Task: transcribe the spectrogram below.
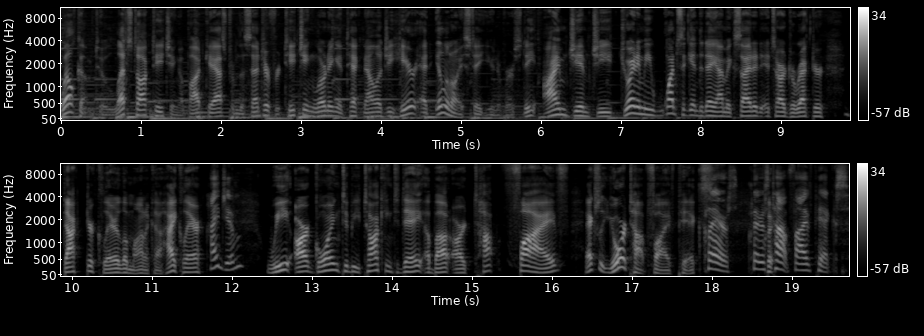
Welcome to Let's Talk Teaching, a podcast from the Center for Teaching, Learning, and Technology here at Illinois State University. I'm Jim G. Joining me once again today, I'm excited. It's our director, Dr. Claire LaMonica. Hi, Claire. Hi, Jim. We are going to be talking today about our top five, actually, your top five picks. Claire's. Claire's Cla- top five picks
